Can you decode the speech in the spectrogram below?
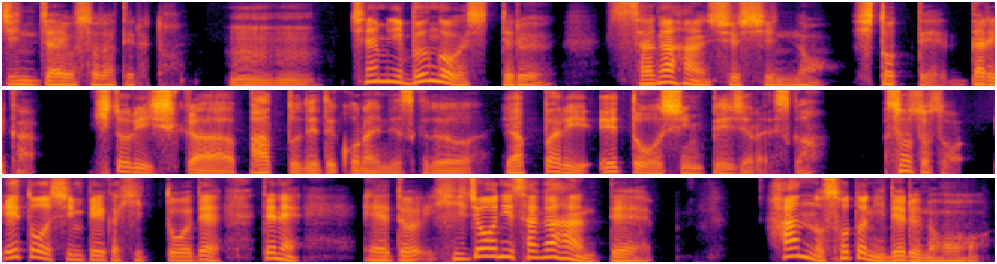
人材を育てると。うんうんちなみに文豪が知ってる佐賀藩出身の人って誰か？一人しかパッと出てこないんですけど、やっぱり江藤新平じゃないですか？そうそうそう江藤新平が筆頭ででねえっ、と非常に佐賀藩って藩の外に出るのを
